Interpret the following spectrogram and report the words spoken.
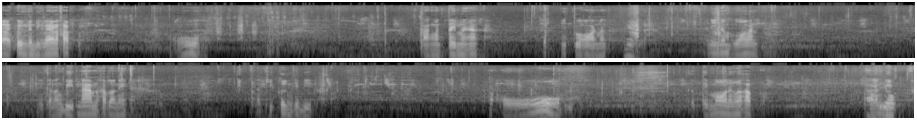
ด้พึ่งกันอีกแล้วนะครับ โอ้กลางมันเต็มเลยฮะ นี่ตัวอ่อนมันนี่อันนี้น้ำหัวมัน นี่กำลังบีบน้ำนะครับตอนนี้แล้วขี้พึ่งที่บีบ โอ้โห เกือบเต็มหม้อหนึ่งแล้วครับอะยังยบีบกข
